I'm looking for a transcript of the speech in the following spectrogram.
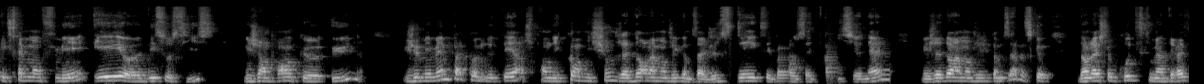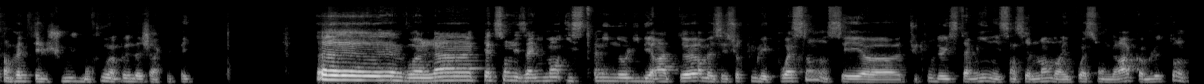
extrêmement fumé et des saucisses, mais j'en prends que une je mets même pas de pommes de terre, je prends des cornichons, j'adore la manger comme ça. Je sais que c'est pas une recette traditionnelle, mais j'adore la manger comme ça parce que dans la choucroute, ce qui m'intéresse, en fait, c'est le chou. Je m'en fous un peu de la charcuterie. Euh, voilà. Quels sont les aliments histaminolibérateurs? Ben, C'est surtout les poissons. C'est, euh, tu trouves de l'histamine essentiellement dans les poissons gras comme le thon.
